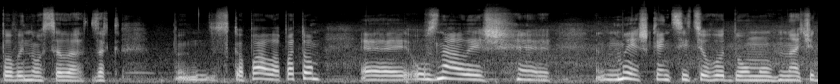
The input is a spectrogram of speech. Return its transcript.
повиносила, скопала. Потім е, узнали ж е, мешканці цього дому, значить,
